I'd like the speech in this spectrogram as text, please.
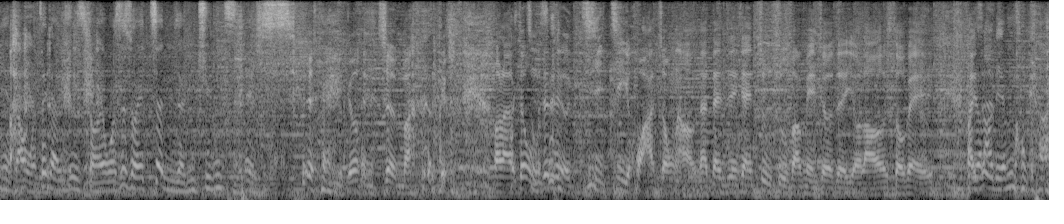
你也知道，我这个是所谓我是所谓正人君子类型。有很正吗？好了，所以我们真的有计计划中啊。那但是现在住宿方面就是有劳收费，还是联盟啊。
